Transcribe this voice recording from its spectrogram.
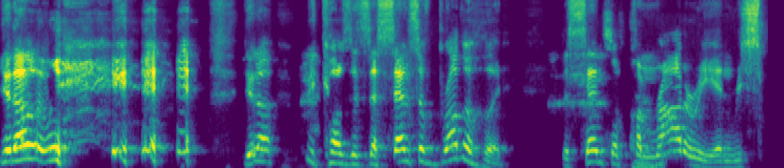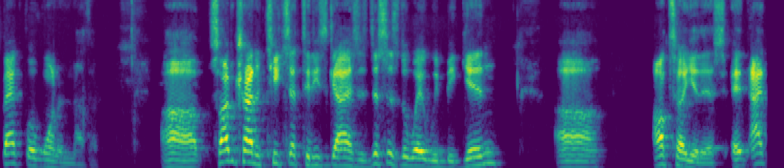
You know, you know, because it's the sense of brotherhood, the sense of camaraderie and respect with one another. Uh, so I'm trying to teach that to these guys. Is this is the way we begin? Uh, I'll tell you this. And I,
